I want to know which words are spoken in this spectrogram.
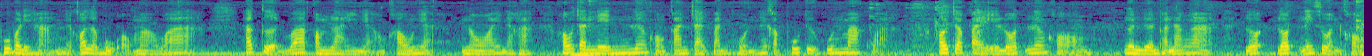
ผู้บริหารเนี่ยก็ระบุออกมาว่า ถ้าเกิดว่ากำไรเนี่ยของเขาเนี่ยน้อยนะคะ เขาจะเน้นเรื่องของการจ่ายปันผลให้กับผู้ถือหุ้นมากกว่า เขาจะไปลดเรื่องของเงินเดือนพนักงานลดลดในส่วนของ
